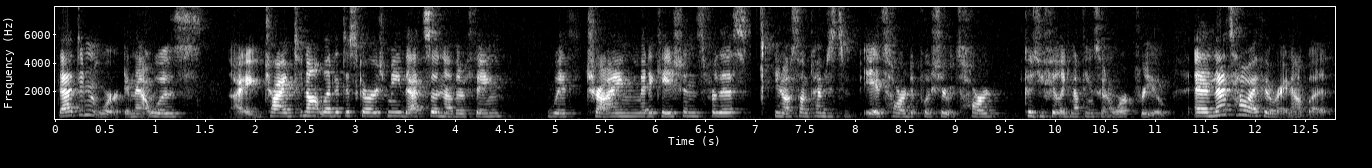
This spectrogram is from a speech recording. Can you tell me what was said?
that didn't work and that was I tried to not let it discourage me. That's another thing with trying medications for this. You know, sometimes it's it's hard to push through. It's hard because you feel like nothing's gonna work for you. And that's how I feel right now, but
